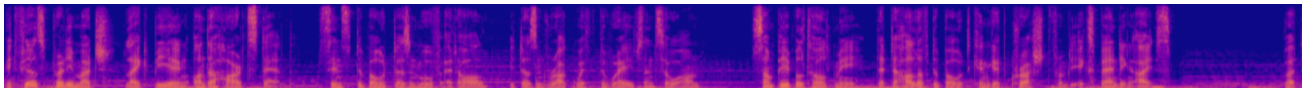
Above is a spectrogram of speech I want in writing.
it feels pretty much like being on the hard stand. Since the boat doesn't move at all, it doesn't rock with the waves and so on. Some people told me that the hull of the boat can get crushed from the expanding ice. But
